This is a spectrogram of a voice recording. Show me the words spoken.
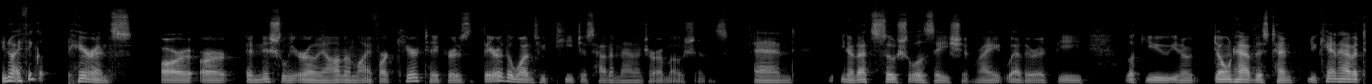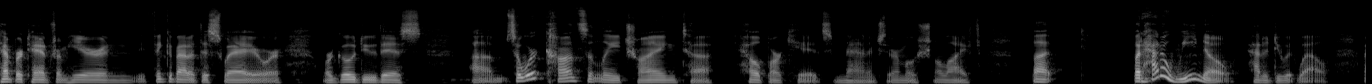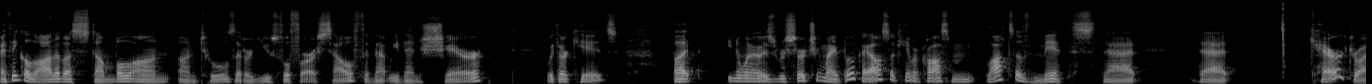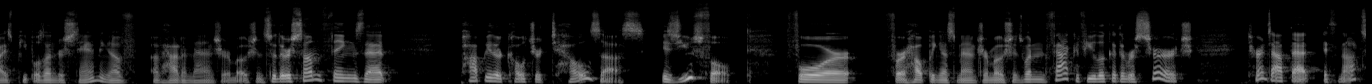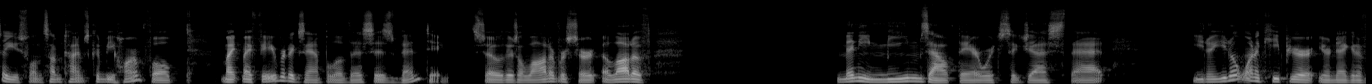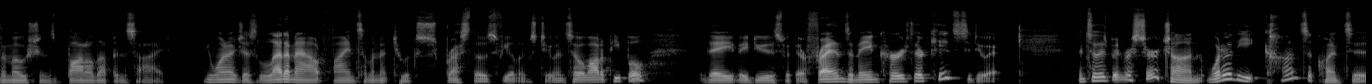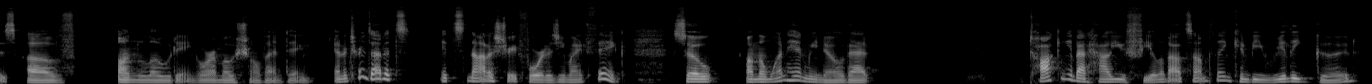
you know I think parents are are initially early on in life our caretakers. They're the ones who teach us how to manage our emotions, and you know that's socialization, right? Whether it be, look, you you know don't have this temp, you can't have a temper tantrum here, and think about it this way, or or go do this. Um, so we're constantly trying to help our kids manage their emotional life, but but how do we know how to do it well? I think a lot of us stumble on on tools that are useful for ourselves and that we then share with our kids. But you know, when I was researching my book, I also came across m- lots of myths that that characterize people's understanding of of how to manage their emotions. So there are some things that popular culture tells us is useful for for helping us manage our emotions when in fact if you look at the research turns out that it's not so useful and sometimes can be harmful my, my favorite example of this is venting so there's a lot of research a lot of many memes out there which suggest that you know you don't want to keep your your negative emotions bottled up inside. You want to just let them out find someone to express those feelings to and so a lot of people they they do this with their friends and they encourage their kids to do it. And so there's been research on what are the consequences of unloading or emotional venting and it turns out it's it's not as straightforward as you might think. So on the one hand we know that talking about how you feel about something can be really good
